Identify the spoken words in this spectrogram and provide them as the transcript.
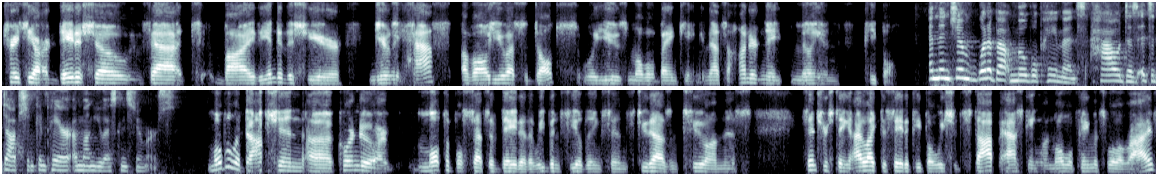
Tracy, our data show that by the end of this year, nearly half of all U.S. adults will use mobile banking, and that's 108 million people. And then, Jim, what about mobile payments? How does its adoption compare among U.S. consumers? Mobile adoption, uh, according to our multiple sets of data that we've been fielding since 2002 on this, it's interesting. I like to say to people we should stop asking when mobile payments will arrive.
